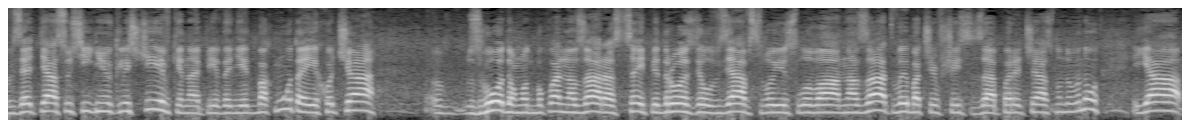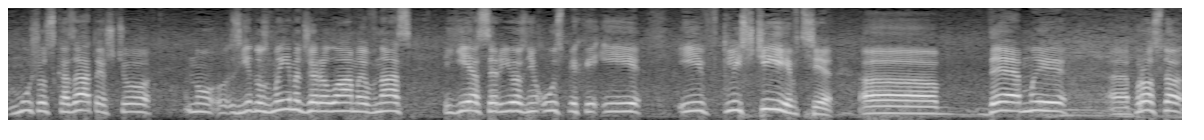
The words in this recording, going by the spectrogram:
взяття сусідньої Кліщіївки на південь від Бахмута. І хоча е, згодом, от буквально зараз, цей підрозділ взяв свої слова назад, вибачившись за передчасну новину, я мушу сказати, що ну, згідно з моїми джерелами, в нас є серйозні успіхи і, і в Кліщіївці. Е, де ми е, просто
